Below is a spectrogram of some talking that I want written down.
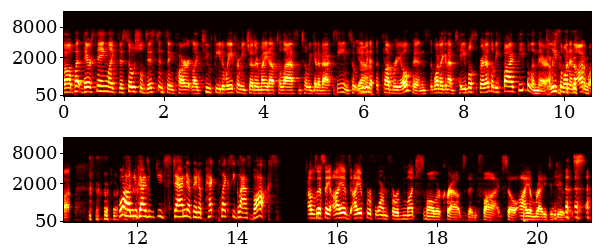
Well, but they're saying like the social distancing part, like two feet away from each other, might have to last until we get a vaccine. So even if the club reopens, what are they gonna have tables spread out? There'll be five people in there, at least the one in Ottawa. well, and you guys would stand up in a pe- plexiglass box. I was gonna say I have I have performed for much smaller crowds than five, so I am ready to do this.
